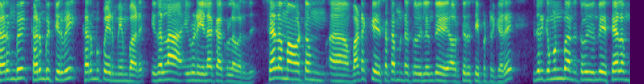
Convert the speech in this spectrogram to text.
கரும்பு கரும்பு தீர்வு கரும்பு பயிர் மேம்பாடு இதெல்லாம் இவருடைய இலாக்காக்குள்ளே வருது. சேலம் மாவட்டம் வடக்கு சட்டமன்ற தொகுதியிலேருந்து அவர் தெரிவு செய்யப்பட்டிருக்காரு. இதற்கு முன்பு அந்த தொகுதி வந்து சேலம்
